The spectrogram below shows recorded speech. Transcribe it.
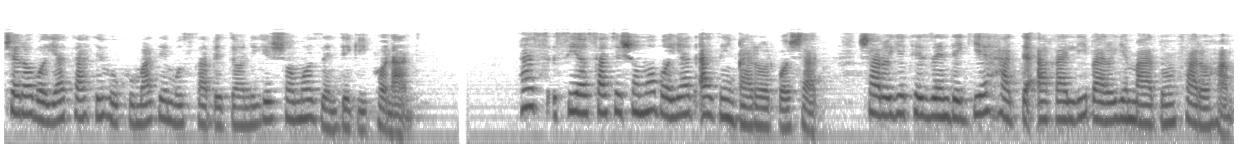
چرا باید تحت حکومت مستبدانه شما زندگی کنند. پس سیاست شما باید از این قرار باشد. شرایط زندگی حد اقلی برای مردم فراهم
